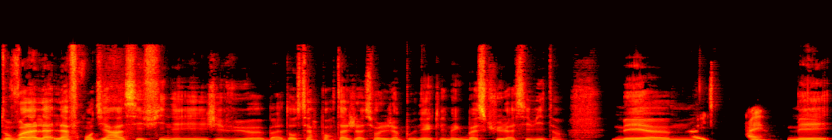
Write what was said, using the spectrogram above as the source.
donc voilà la, frontière est assez fine et j'ai vu bah, dans ces reportages là sur les japonais que les mecs basculent assez vite. Hein. Mais ah mais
